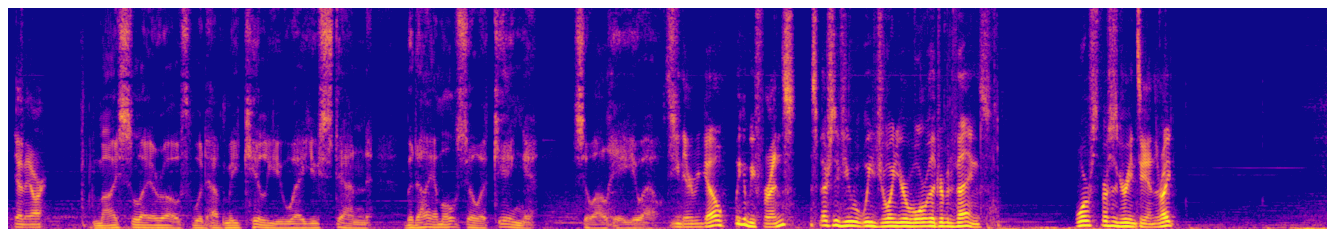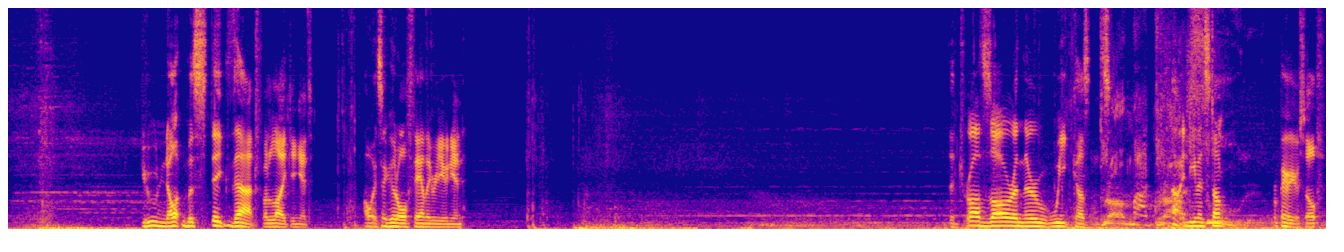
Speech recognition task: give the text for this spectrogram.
Yeah, they are. My Slayer Oath would have me kill you where you stand, but I am also a king so I'll hear you out. See, there we go. We can be friends, especially if you we join your war with the Dripping Fangs. Dwarfs versus Greenskins, right? Do not mistake that for liking it. Oh, it's a good old family reunion. The Dawi Zharr and their weak cousins. Alright, ah, Demon Stump. Prepare yourself.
